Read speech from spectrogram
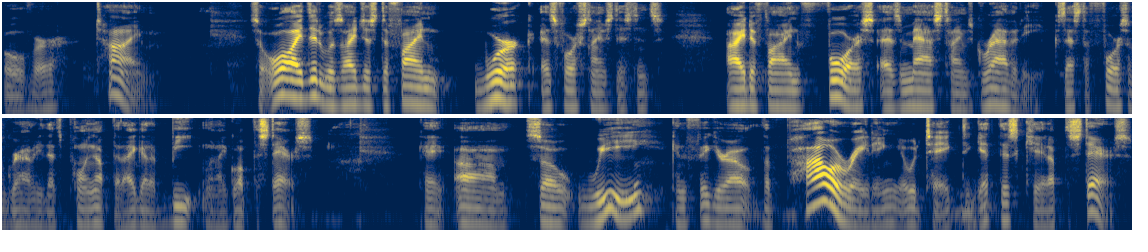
over time. So all I did was I just defined work as force times distance. I define force as mass times gravity because that's the force of gravity that's pulling up that I got to beat when I go up the stairs. Okay, um, so we can figure out the power rating it would take to get this kid up the stairs.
